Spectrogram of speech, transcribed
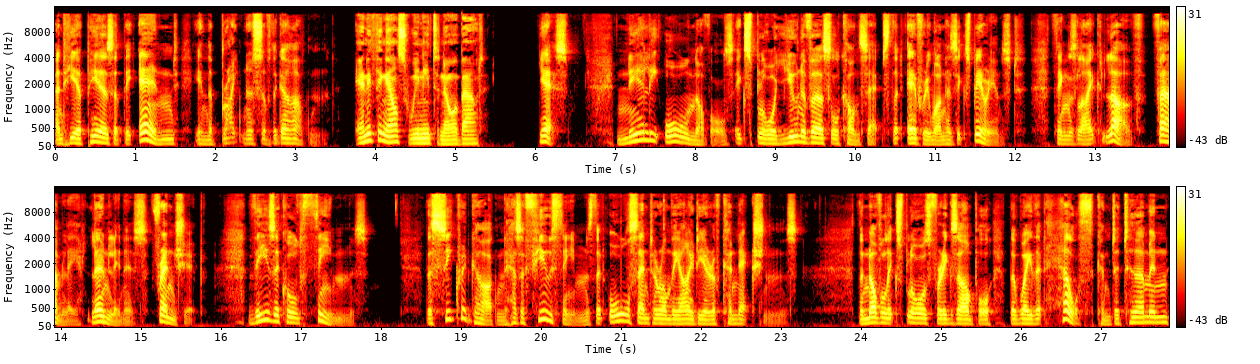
and he appears at the end in the brightness of the garden. Anything else we need to know about? Yes. Nearly all novels explore universal concepts that everyone has experienced. Things like love, family, loneliness, friendship. These are called themes. The Secret Garden has a few themes that all centre on the idea of connections. The novel explores, for example, the way that health can determine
